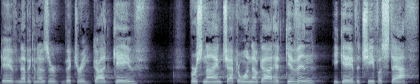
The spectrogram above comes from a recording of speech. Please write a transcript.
gave Nebuchadnezzar victory. God gave Verse 9, chapter 1, now God had given, he gave the chief of staff.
